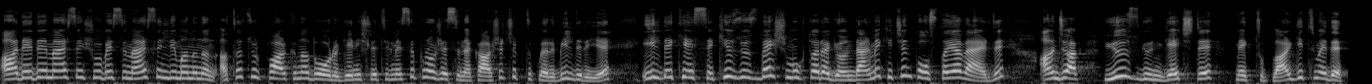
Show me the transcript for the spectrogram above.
ADD Mersin Şubesi Mersin Limanı'nın Atatürk Parkı'na doğru genişletilmesi projesine karşı çıktıkları bildiriyi ildeki 805 muhtara göndermek için postaya verdi. Ancak 100 gün geçti mektuplar gitmedi.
